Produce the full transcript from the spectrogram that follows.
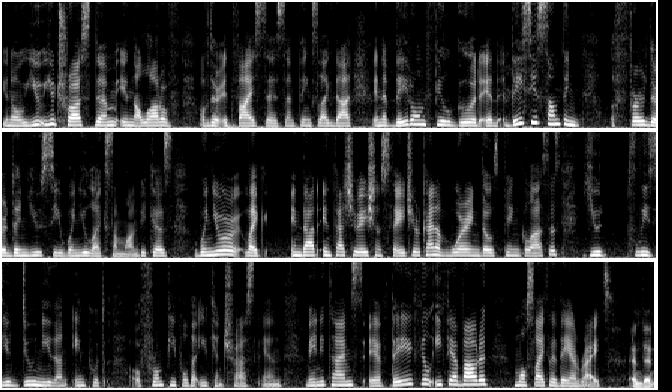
you know you you trust them in a lot of of their advices and things like that. And if they don't feel good and they see something further than you see when you like someone because when you're like in that infatuation stage you're kind of wearing those pink glasses you please you do need an input from people that you can trust and many times if they feel iffy about it most likely they are right And then,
